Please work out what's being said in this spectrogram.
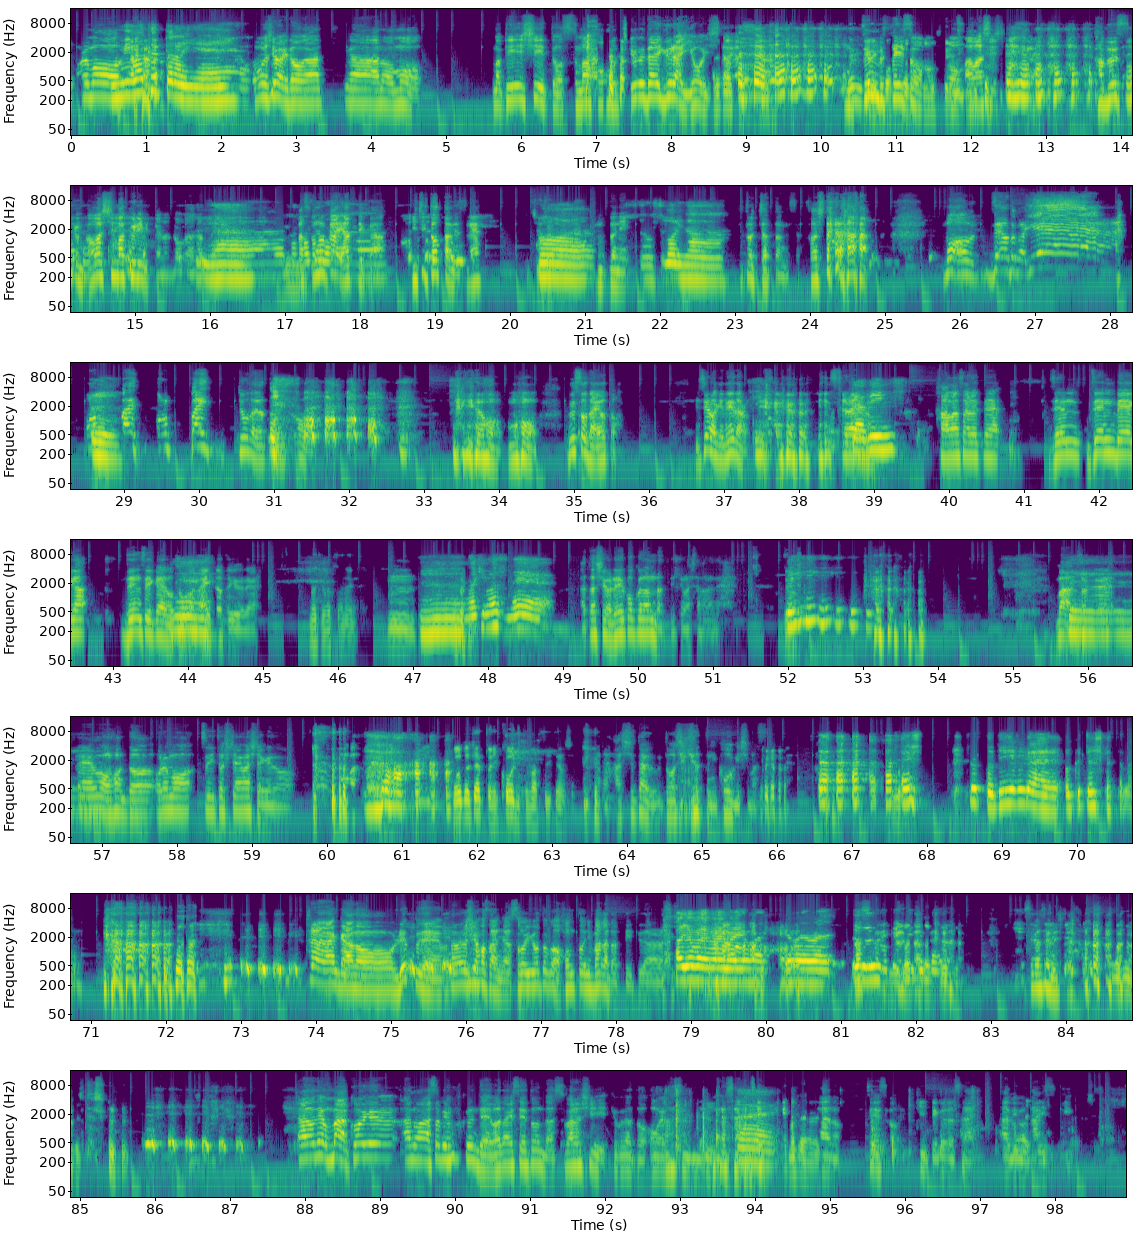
す。これもうん。見まくったのにね。面白い動画が、あの、もう、まあ、PC とスマホを10台ぐらい用意したやつ全部清掃を回し、カブスク回しまくりみたいな動画がいやー、まあその回あってか。1位取ったんですね。も本当に。う、すごいな取っちゃったんですよ。そしたら、もう、全男が、イエーイおっぱい、おっぱいちょうだいだったんだけど、だけど、もう、嘘だよと。見せるわけねえだろっていう インスタライブ。かまされて、全、全米が、全世界の男が泣いたというね。泣きましたね。うん。うん、泣きますね。私は冷酷なんだって言ってましたからね。で まあ、それで、ええーもう本当、俺もツイートしちゃいましたけど、ロードキャットに抗議しますって言ってました。ハッシュタグ、同時キャットに抗議します。ちょっと DM ぐらい送ってほしかったな。じゃあなんかあのーレップで渡辺志保さんがそういう男は本当にバカだって言ってたらしい。あ、やばいやばいやばいやばい。やばいやばい。すいませんでした。すいませんでした。あの、でもまあ、こういうあの遊びも含んで話題性飛んだ素晴らしい曲だと思いますんで、うん皆さん、はぜ。ひ、あの、清楚聞いてください。アビも大好き。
